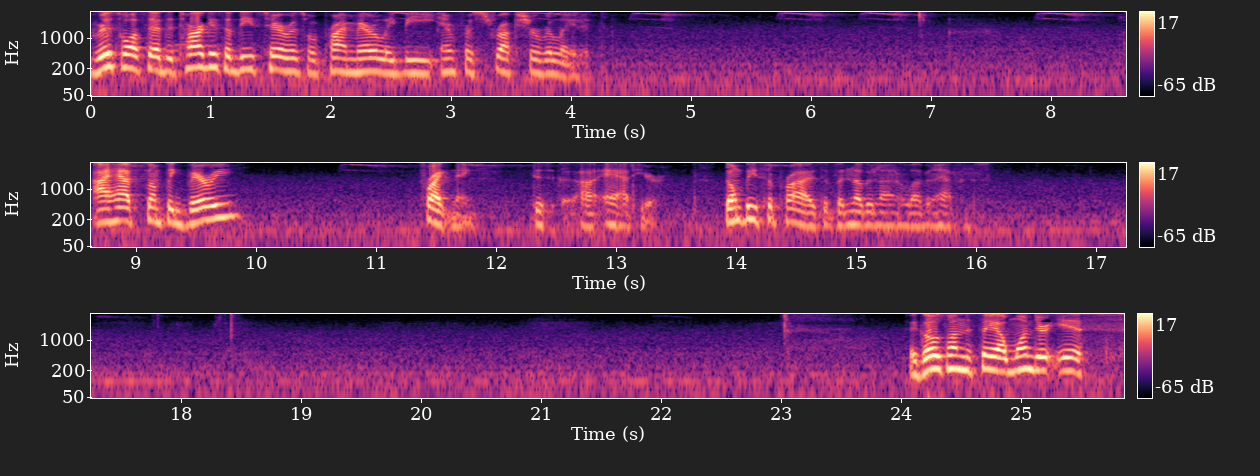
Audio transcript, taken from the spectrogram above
Griswold said the targets of these terrorists will primarily be infrastructure related. I have something very frightening to uh, add here. Don't be surprised if another 9 11 happens. It goes on to say, I wonder if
